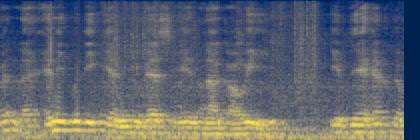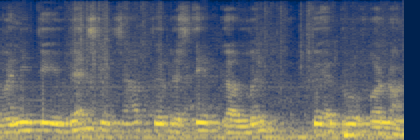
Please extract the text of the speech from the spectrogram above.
Well, uh, anybody can invest in Langkawi. If they have the money to invest, it's up to the state government to approve or not.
